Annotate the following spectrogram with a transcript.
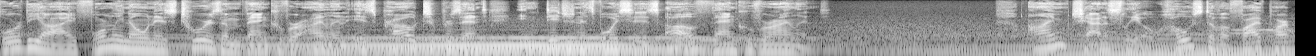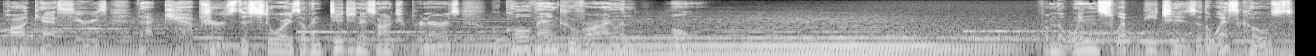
4VI, formerly known as Tourism Vancouver Island, is proud to present Indigenous Voices of Vancouver Island. I'm Chadis Leo, host of a five part podcast series that captures the stories of Indigenous entrepreneurs who call Vancouver Island home. From the windswept beaches of the West Coast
